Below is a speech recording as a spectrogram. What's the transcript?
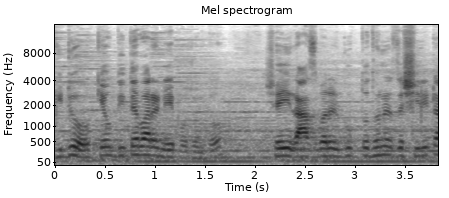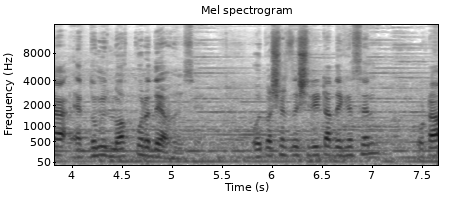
ভিডিও কেউ দিতে পারেনি এই পর্যন্ত, সেই রাজবাড়ির গুপ্তধনের যে সিঁড়িটা একদমই লক করে দেওয়া হয়েছে। ওই পাশের যে সিঁড়িটা দেখেছেন ওটা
